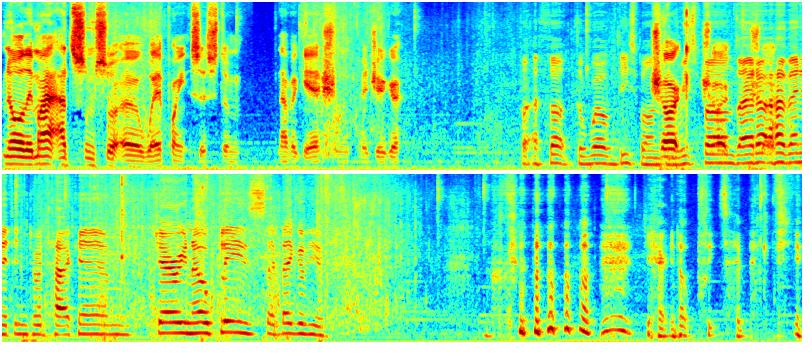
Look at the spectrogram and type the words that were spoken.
No, they might add some sort of waypoint system, navigation, majigger. But I thought the world despawns Shark, and respawns. shark, I don't shark. have anything to attack him. Jerry, no, please. I beg of you. Jerry, no, please. I beg of you.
